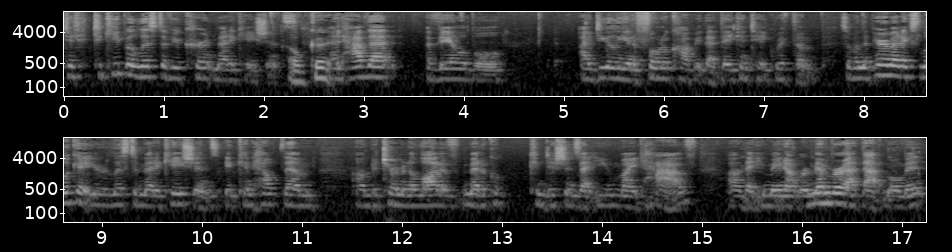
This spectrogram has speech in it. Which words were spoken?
to, to keep a list of your current medications. Oh, good. And have that available, ideally in a photocopy that they can take with them. So when the paramedics look at your list of medications, it can help them um, determine a lot of medical conditions that you might have uh, that you may not remember at that moment.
